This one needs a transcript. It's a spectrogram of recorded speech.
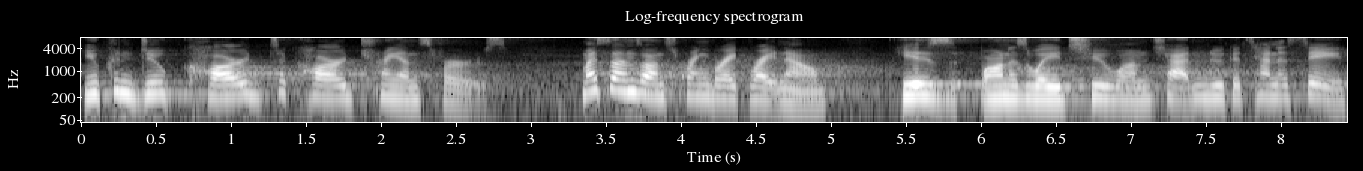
You can do card to card transfers. My son's on spring break right now. He is on his way to um, Chattanooga, Tennessee.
